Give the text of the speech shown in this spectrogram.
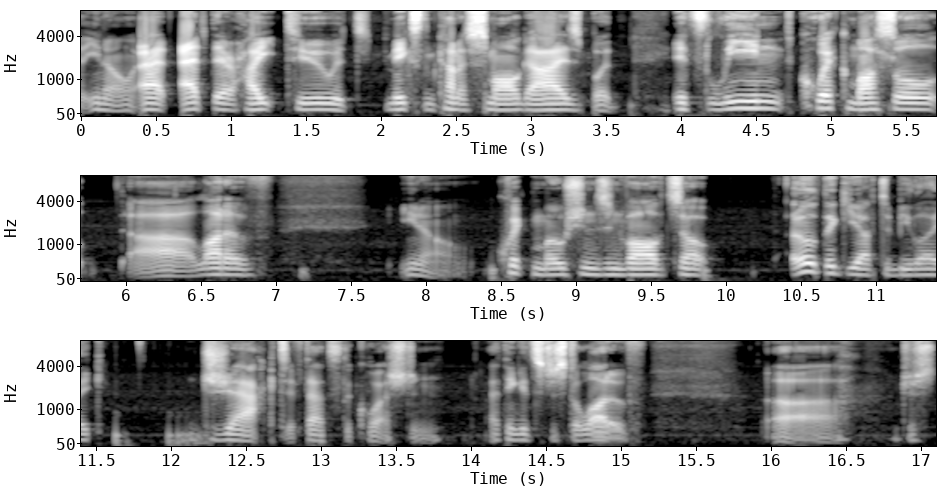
you know at at their height too it makes them kind of small guys but it's lean quick muscle uh, a lot of you know quick motions involved so i don't think you have to be like jacked if that's the question i think it's just a lot of uh just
